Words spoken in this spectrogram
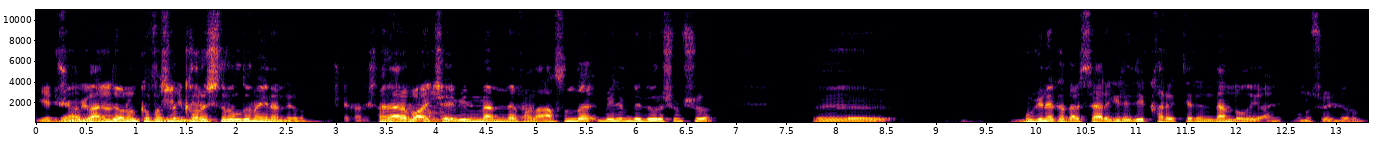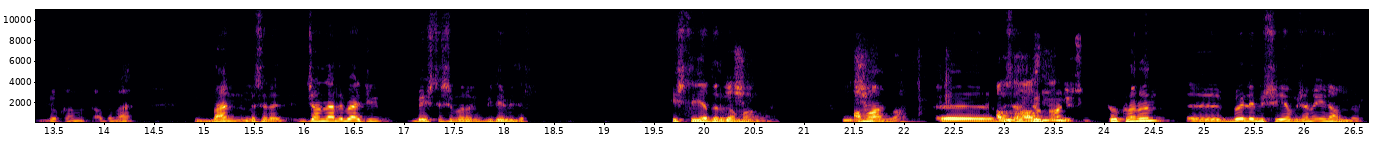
Diye Ya düşünmüyor. ben da de onun kafasının değilim yani. karıştırıldığına inanıyorum. işte karıştırdım. Fenerbahçe bilmem ne Evet. falan. Aslında benim de görüşüm şu. e, bugüne kadar sergilediği karakterinden dolayı bunu söylüyorum Gökhan adına. Ben mesela Caner'i belki Beşiktaş'ı bırakıp gidebilir. Hiç de yadırgamam. İnşallah. Ama- İnşallah. E, Allah Gökhan-. Gökhan'ın e, böyle bir şey yapacağına inanmıyorum.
